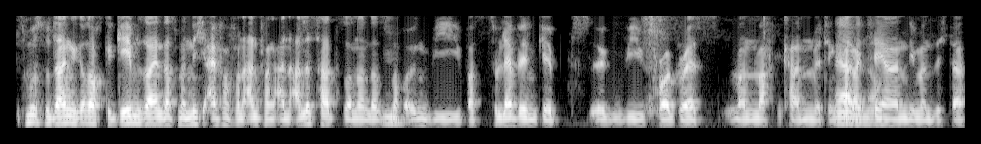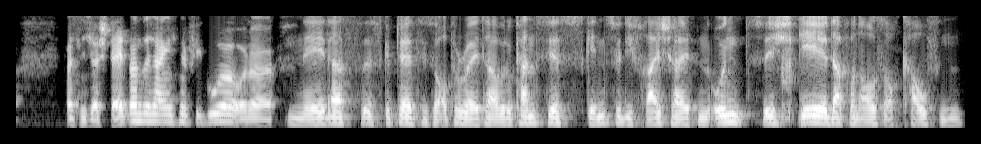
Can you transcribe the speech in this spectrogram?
Es muss nur dann noch gegeben sein, dass man nicht einfach von Anfang an alles hat, sondern dass es Mhm. noch irgendwie was zu leveln gibt, irgendwie Progress man machen kann mit den Ja, genau. Charakteren, die man sich da, weiß nicht, erstellt man sich eigentlich eine Figur oder Nee, das, es gibt ja jetzt diese Operator, aber du kannst dir Skins für die freischalten und ich gehe davon aus, auch kaufen.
